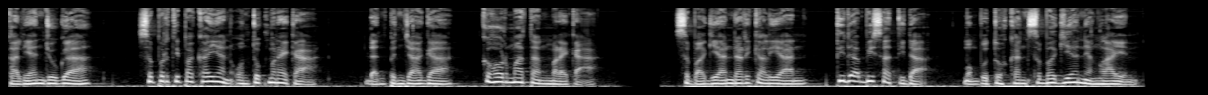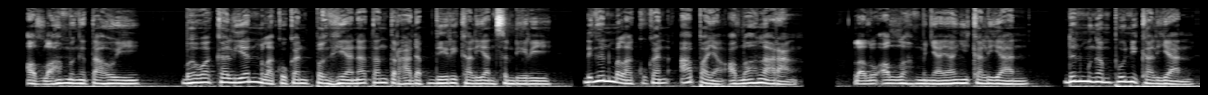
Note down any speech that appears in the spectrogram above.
Kalian juga seperti pakaian untuk mereka dan penjaga kehormatan mereka. Sebagian dari kalian tidak bisa tidak membutuhkan sebagian yang lain. Allah mengetahui bahwa kalian melakukan pengkhianatan terhadap diri kalian sendiri dengan melakukan apa yang Allah larang. Lalu Allah menyayangi kalian dan mengampuni kalian,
